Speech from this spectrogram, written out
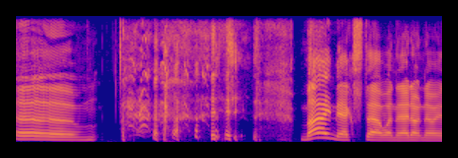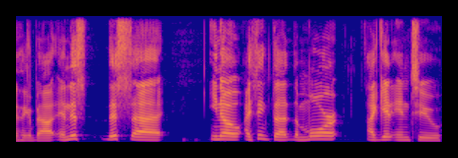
Um, my next uh, one that I don't know anything about, and this this uh, you know, I think the the more I get into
